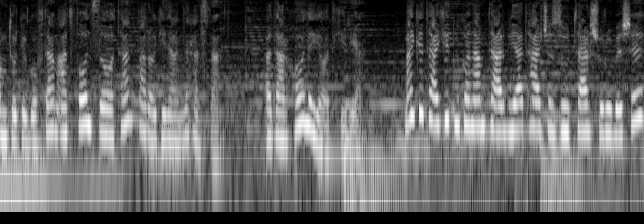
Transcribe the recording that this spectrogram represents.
همونطور که گفتم اطفال ذاتا فراگیرنده هستند و در حال یادگیری. من که تاکید می‌کنم تربیت هرچه زودتر شروع بشه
